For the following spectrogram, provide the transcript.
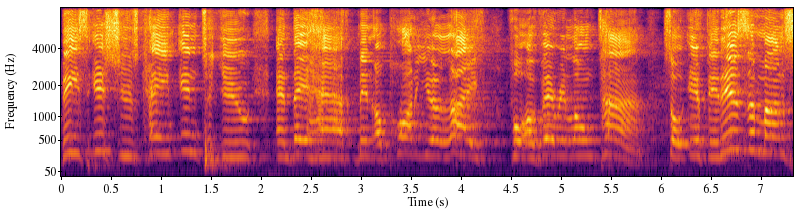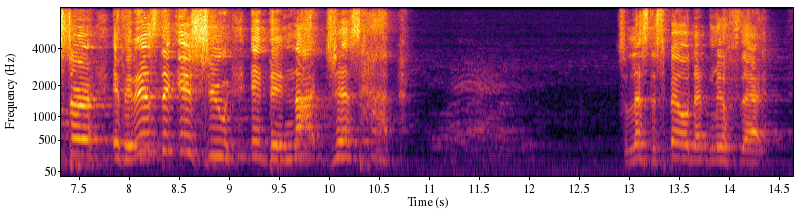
These issues came into you and they have been a part of your life for a very long time. So if it is a monster, if it is the issue, it did not just happen. So let's dispel that myth that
